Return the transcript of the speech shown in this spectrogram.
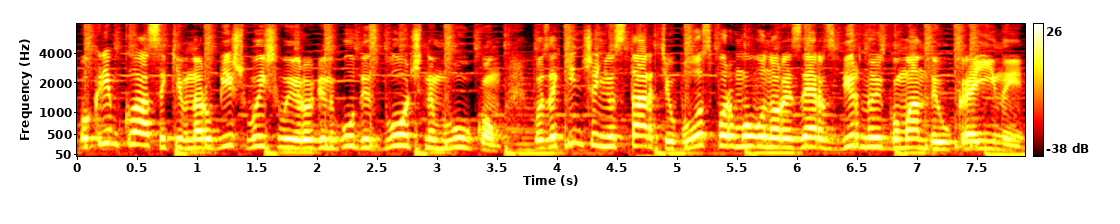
Окрім класиків, на рубіж вийшли і Робін Гуди з блочним луком. По закінченню стартів було сформовано резерв збірної команди України.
